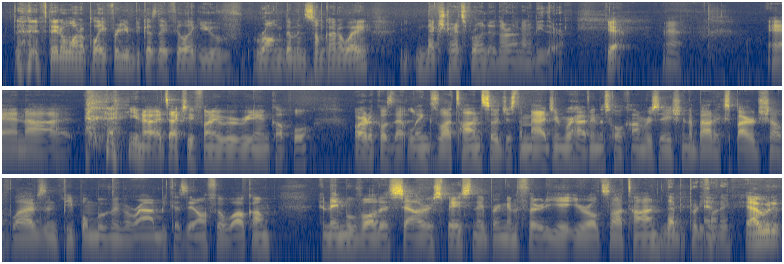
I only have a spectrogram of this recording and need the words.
if they don't want to play for you because they feel like you've wronged them in some kind of way, next transfer window they're not to be there. Yeah, yeah, and uh, you know it's actually funny. We were reading a couple articles that link Zlatan. So just imagine we're having this whole conversation about expired shelf lives and people moving around because they don't feel welcome and they move all this salary space and they bring in a 38 year old Zlatan. That'd be pretty and funny. I would,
